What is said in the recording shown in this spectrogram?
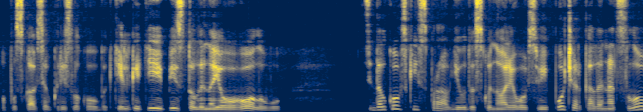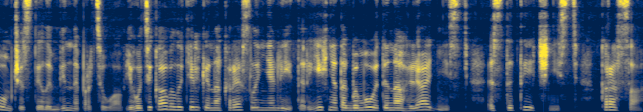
опускався в крісло ковбик, тільки ті пістоли на його голову. Сідалковський справді удосконалював свій почерк, але над словом чистилим він не працював. Його цікавило тільки накреслення літер, їхня, так би мовити, наглядність, естетичність, краса.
